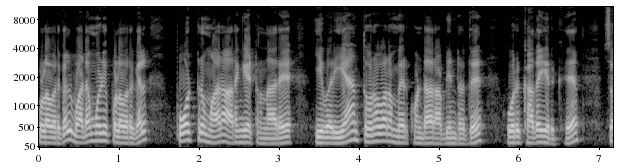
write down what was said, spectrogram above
புலவர்கள் வடமொழி புலவர்கள் போற்றுமாறு அரங்கேற்றினார். இவர் ஏன் துறவரம் மேற்கொண்டார் அப்படின்றது ஒரு கதை இருக்குது ஸோ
